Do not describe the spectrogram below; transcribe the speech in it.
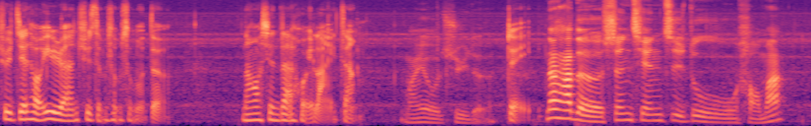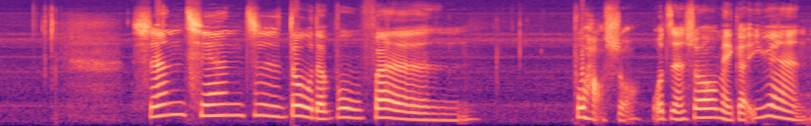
去街头艺人，去什么什么什么的，然后现在回来这样。蛮有趣的。对，那他的升迁制度好吗？升迁制度的部分不好说，我只能说每个医院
